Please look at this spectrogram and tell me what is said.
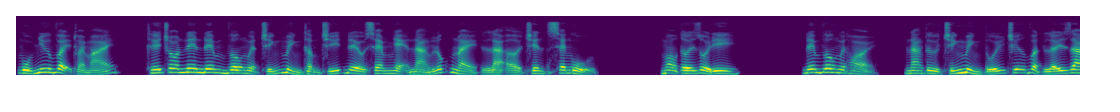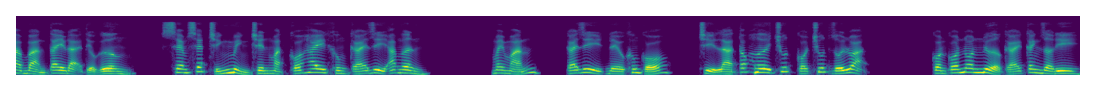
Ngủ như vậy thoải mái, thế cho nên đêm vô nguyệt chính mình thậm chí đều xem nhẹ nàng lúc này là ở trên xe ngủ. Mau tới rồi đi. Đêm vô nguyệt hỏi, Nàng từ chính mình túi chữ vật lấy ra bàn tay đại tiểu gương, xem xét chính mình trên mặt có hay không cái gì áp ngân. May mắn, cái gì đều không có, chỉ là tóc hơi chút có chút rối loạn. Còn có non nửa cái canh giờ đi.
